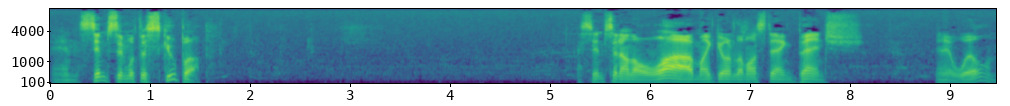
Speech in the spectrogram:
And Simpson with the scoop up. Simpson on the lob might go to the Mustang bench. And it will.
